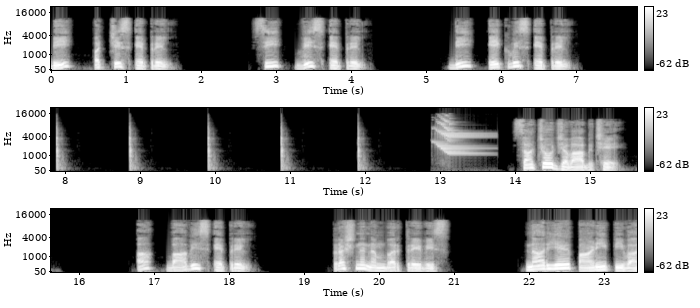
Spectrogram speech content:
બી પચ્ચીસ એપ્રિલ સી વીસ એપ્રિલ ડી एकवीस एप्रिल साचो जवाब छे अ बीस एप्रिल प्रश्न नंबर तेवीस नारियल पानी पीवा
